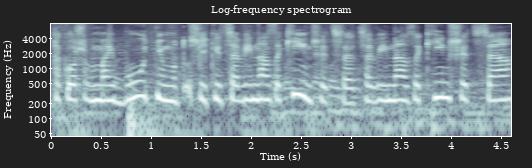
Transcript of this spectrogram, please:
також в майбутньому, оскільки ця війна закінчиться, ця війна закінчиться.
